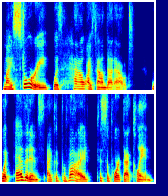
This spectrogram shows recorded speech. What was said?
My story was how I found that out, what evidence I could provide to support that claim.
